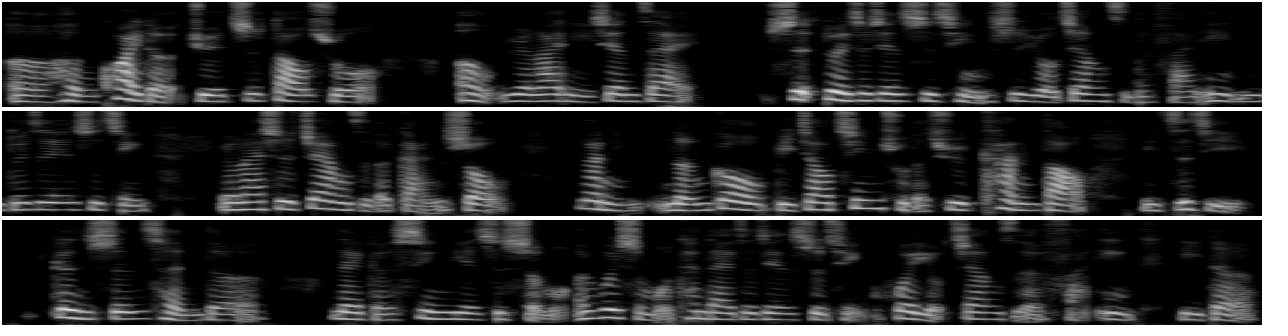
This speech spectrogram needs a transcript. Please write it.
呃很快的觉知到说，哦，原来你现在是对这件事情是有这样子的反应，你对这件事情原来是这样子的感受，那你能够比较清楚的去看到你自己更深层的。那个信念是什么？而为什么看待这件事情会有这样子的反应？你的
